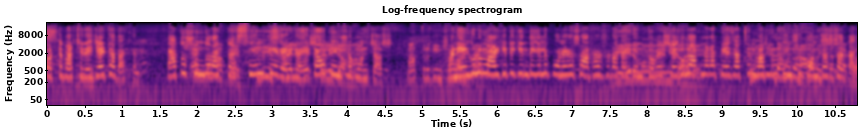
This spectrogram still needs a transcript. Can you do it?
করতে পারছেন। এই যে এটা দেখেন। এত সুন্দর একটা সিল্কের একটা এটাও তিনশো পঞ্চাশ। মানে এগুলো মার্কেটে কিনতে গেলে পনেরোশো আঠারোশো টাকায় কিনতে হবে। সেগুলো আপনারা পেয়ে যাচ্ছেন মাত্র তিনশো পঞ্চাশ টাকায়।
